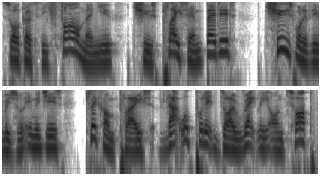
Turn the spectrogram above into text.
So I'll go to the File menu, choose Place Embedded, choose one of the original images, click on Place, that will put it directly on top.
